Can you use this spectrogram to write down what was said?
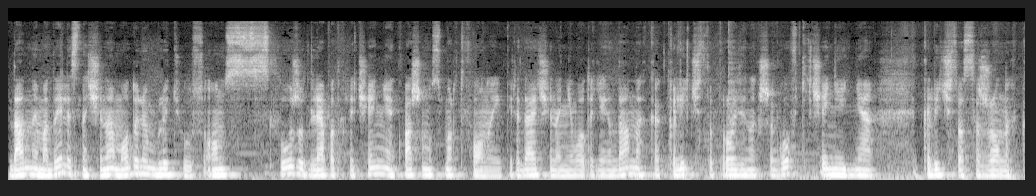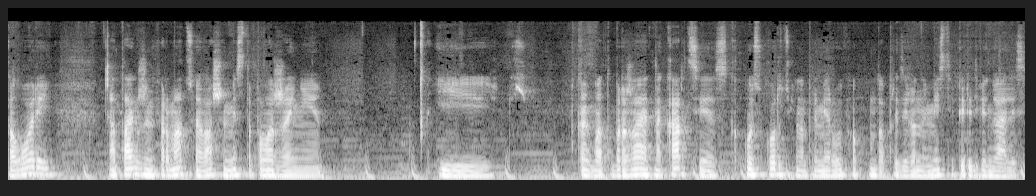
Данная модель оснащена модулем Bluetooth. Он служит для подключения к вашему смартфону и передачи на него таких данных, как количество пройденных шагов в течение дня, количество сожженных калорий, а также информацию о вашем местоположении. И как бы отображает на карте, с какой скоростью, например, вы в каком-то определенном месте передвигались.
